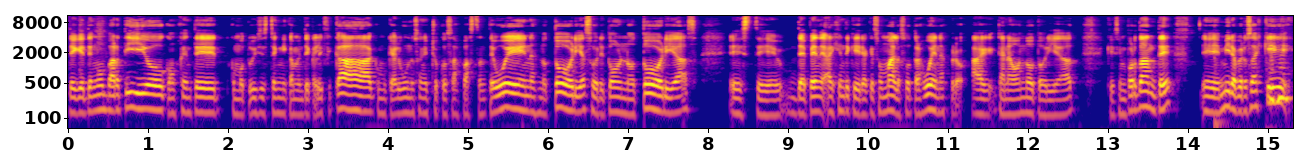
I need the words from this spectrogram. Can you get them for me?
de que tengo un partido con gente, como tú dices, técnicamente calificada, como que algunos han hecho cosas bastante buenas, notorias, sobre todo notorias. Este, depende, hay gente que dirá que son malas, otras buenas, pero ha ganado notoriedad, que es importante. Eh, mira, pero ¿sabes qué?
